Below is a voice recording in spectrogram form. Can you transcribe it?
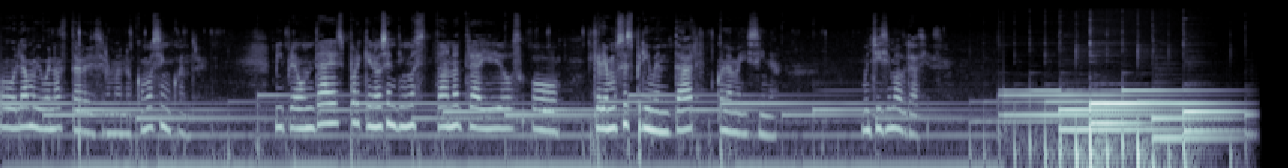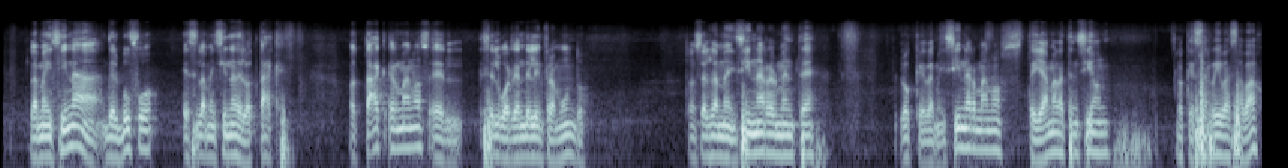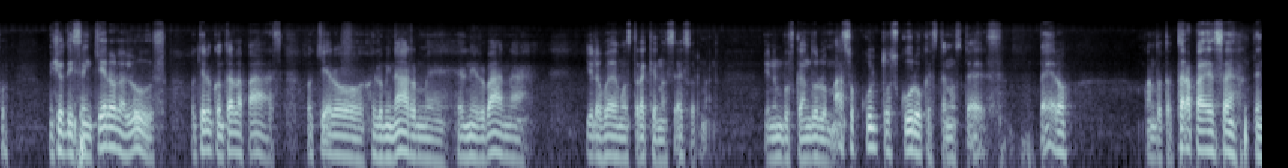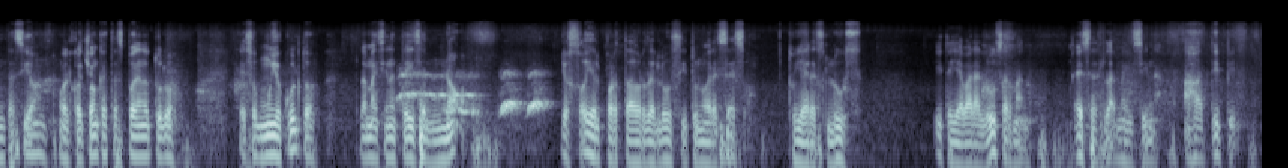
Hola, muy buenas tardes, hermano. ¿Cómo se encuentra? Mi pregunta es por qué nos sentimos tan atraídos o queremos experimentar con la medicina. Muchísimas gracias. La medicina del bufo es la medicina del OTAC. OTAC, hermanos, es el guardián del inframundo. Entonces la medicina realmente lo que la medicina, hermanos, te llama la atención, lo que es arriba es abajo. Muchos dicen, quiero la luz, o quiero encontrar la paz, o quiero iluminarme, el nirvana. Yo les voy a demostrar que no es eso, hermano. Vienen buscando lo más oculto, oscuro que está en ustedes. Pero cuando te atrapa esa tentación o el colchón que estás poniendo tú, lo, eso muy oculto, la medicina te dice, no, yo soy el portador de luz y tú no eres eso. Tú ya eres luz. Y te llevará luz, hermano. Esa es la medicina. Ajá, tipi.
